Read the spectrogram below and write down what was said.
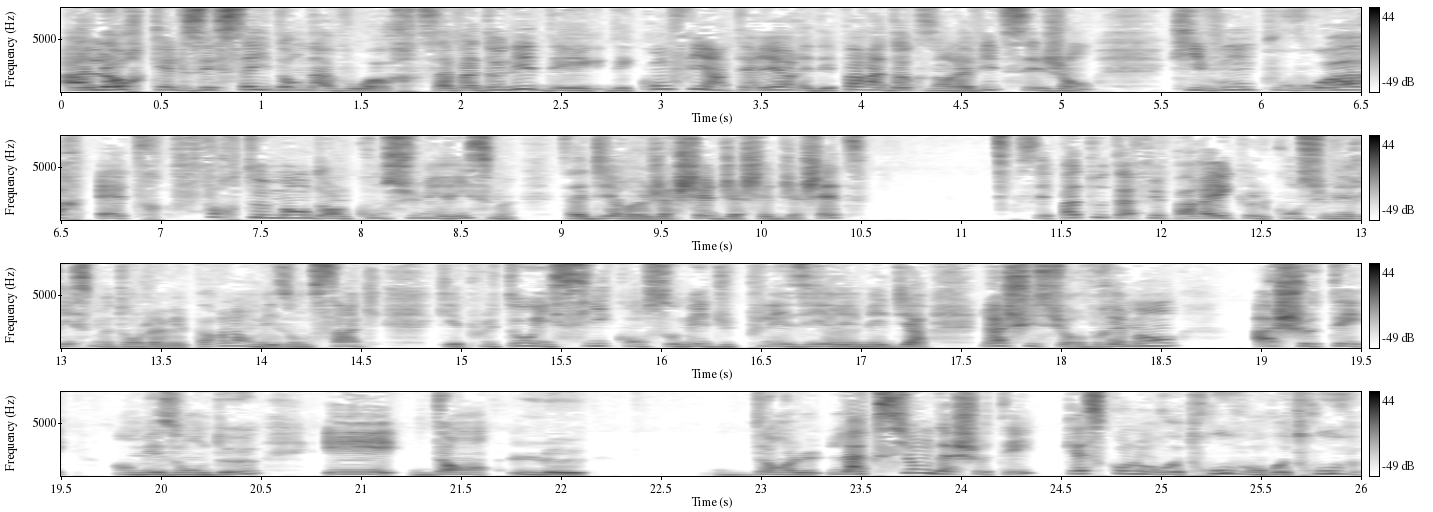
alors qu'elles essayent d'en avoir. Ça va donner des, conflits intérieurs et des paradoxes dans la vie de ces gens qui vont pouvoir être fortement dans le consumérisme, c'est-à-dire euh, j'achète, j'achète, j'achète. C'est pas tout à fait pareil que le consumérisme dont j'avais parlé en maison 5, qui est plutôt ici consommer du plaisir immédiat. Là, je suis sur vraiment acheter en maison 2 et dans le dans l'action d'acheter, qu'est-ce qu'on retrouve? On retrouve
